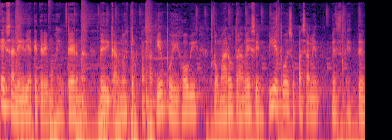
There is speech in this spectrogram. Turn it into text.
esa alegría que tenemos interna, dedicar nuestros pasatiempos y hobbies, tomar otra vez en pie todos esos pasamientos, pues, este,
